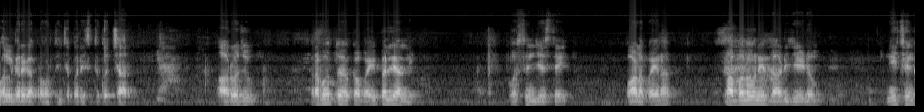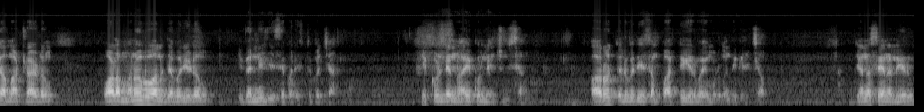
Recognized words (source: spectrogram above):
వల్గర్గా ప్రవర్తించే పరిస్థితికి వచ్చారు. ఆ రోజు ప్రభుత్వం యొక్క వైఫల్యాల్ని వశం చేస్తే వాళ్ళపైన సభలోనే దాడి చేయడం నీచంగా మాట్లాడడం వాళ్ళ మనోభావాలు దెబ్బతీయడం ఇవన్నీ చేసే పరిస్థితికి వచ్చారు. ఇక్కడుండే నాయకులు నేను చూశాను. ఆ రోజు తెలుగుదేశం పార్టీ ఇరవై మూడు మంది గెలిచాం. జనసేన లేరు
